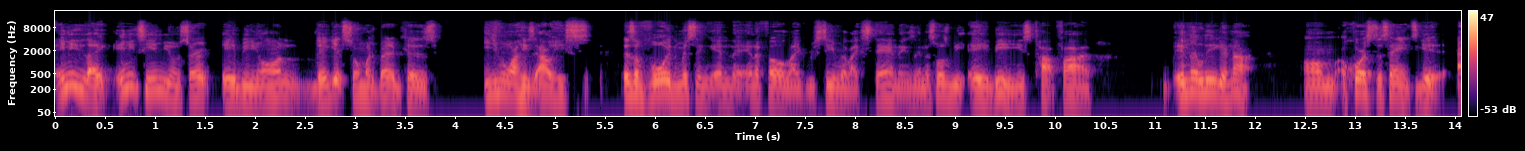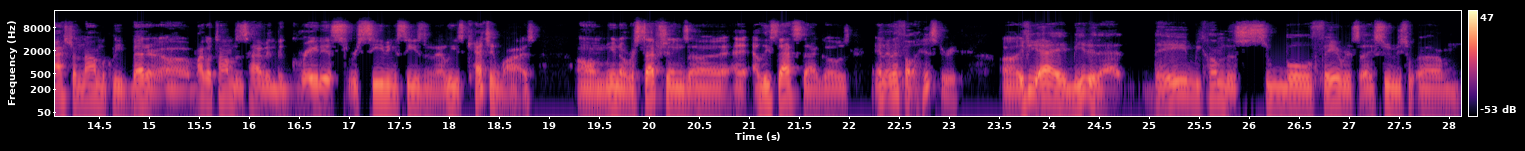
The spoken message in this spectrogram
Any like any team you insert AB on, they get so much better because even while he's out, he's there's a void missing in the NFL like receiver like standings, and it's supposed to be AB. He's top five in the league or not. Um, of course, the Saints get astronomically better. Uh, Michael Thomas is having the greatest receiving season, at least catching wise. Um, you know, receptions, uh, at, at, least that stat goes in NFL history. Uh, if you add AB to that, they become the Super Bowl favorites, like um,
